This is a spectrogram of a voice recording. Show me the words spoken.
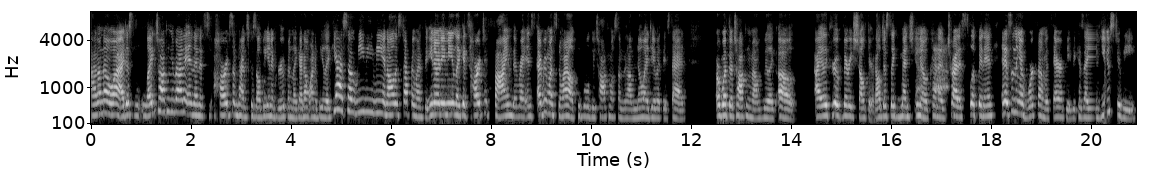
I don't know why. I just like talking about it, and then it's hard sometimes because I'll be in a group and like I don't want to be like, yeah, so me, me, me, and all the stuff I went through. You know what I mean? Like it's hard to find the right. And every once in a while, people will be talking about something. I have no idea what they said or what they're talking about. Be like, oh, I like grew up very sheltered. I'll just like mention, you know, kind of try to slip it in, and it's something I've worked on with therapy because I used to be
